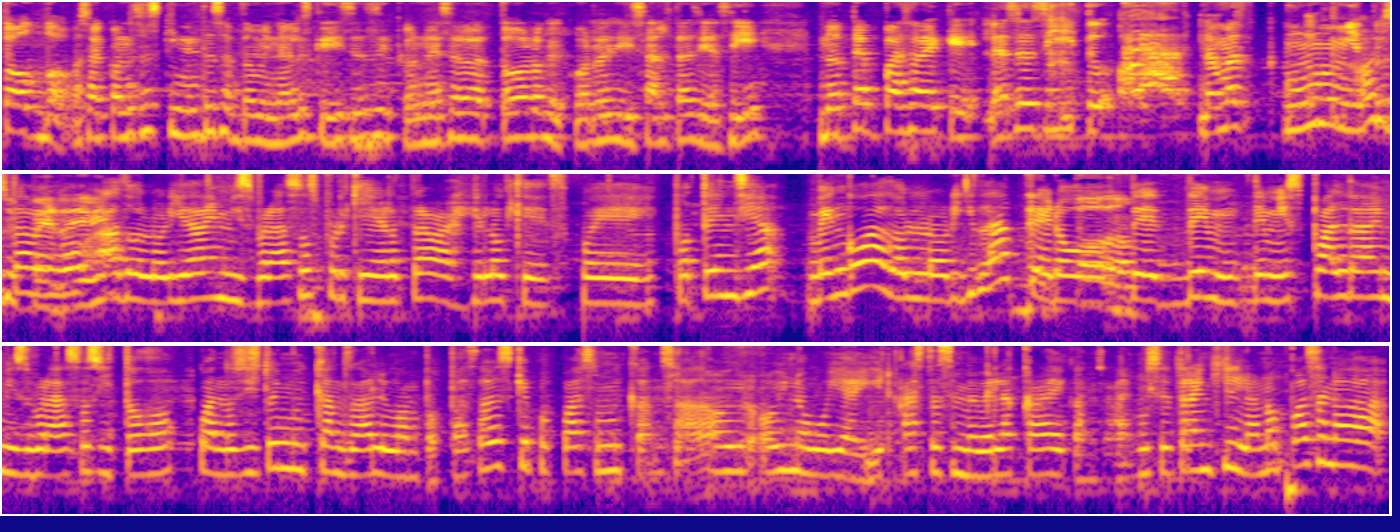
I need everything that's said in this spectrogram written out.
todo? O sea, con esos 500 abdominales que dices y con eso todo lo que corres y saltas y así, ¿no te pasa de que le haces así y tú, ¡ah! nada más un movimiento Ahorita súper vengo débil? adolorida de mis brazos porque ayer trabajé lo que es- fue potencia. Vengo adolorida, De pero de, de- de mi espalda, de mis brazos y todo. Cuando sí estoy muy cansada, le digo a mi papá, ¿sabes qué, papá? Estoy muy cansada, hoy, hoy no voy a ir. Hasta se me ve la cara de cansada. Me dice, tranquila, no pasa nada.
